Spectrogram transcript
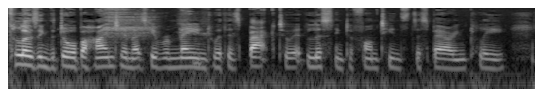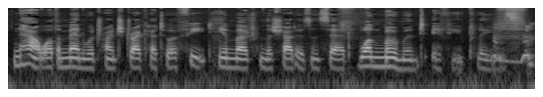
closing the door behind him as he remained with his back to it, listening to Fantine's despairing plea. Now, while the men were trying to drag her to her feet, he emerged from the shadows and said, One moment, if you please.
